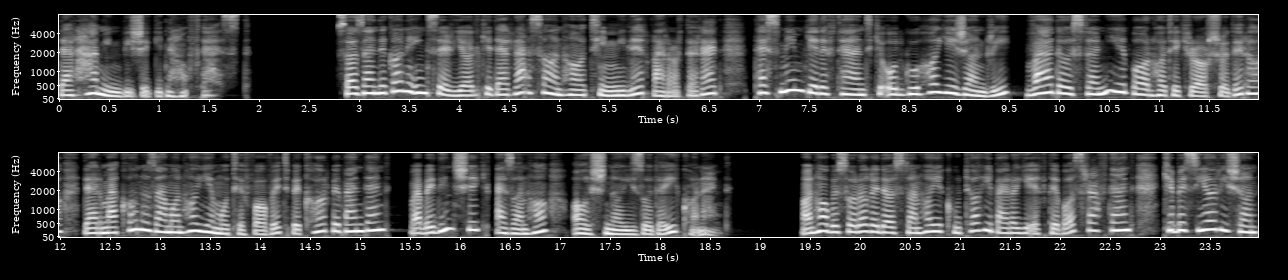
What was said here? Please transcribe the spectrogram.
در همین ویژگی نهفته است. سازندگان این سریال که در رأس آنها تیم میلر قرار دارد، تصمیم گرفتند که الگوهای ژانری و داستانی بارها تکرار شده را در مکان و زمانهای متفاوت به کار ببندند و بدین شکل از آنها آشنایی زدایی کنند. آنها به سراغ داستانهای کوتاهی برای اقتباس رفتند که بسیاریشان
